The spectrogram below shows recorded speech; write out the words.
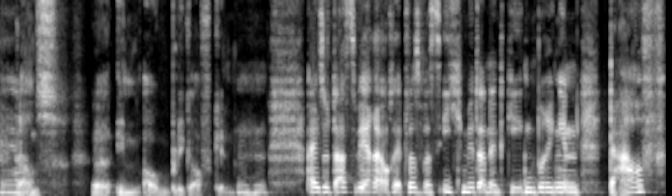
ja. ganz äh, im Augenblick aufgehen. Mhm. Also das wäre auch etwas, was ich mir dann entgegenbringen darf,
